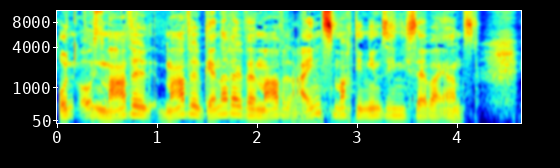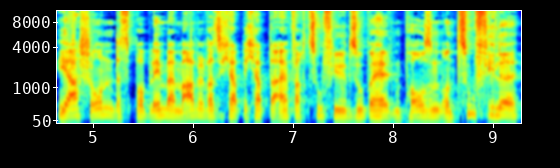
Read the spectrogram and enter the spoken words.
Und, und Marvel, Marvel generell, wenn Marvel 1 macht, die nehmen sich nicht selber ernst. Ja, schon. Das Problem bei Marvel, was ich habe, ich habe da einfach zu viel Superheldenposen und zu viele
